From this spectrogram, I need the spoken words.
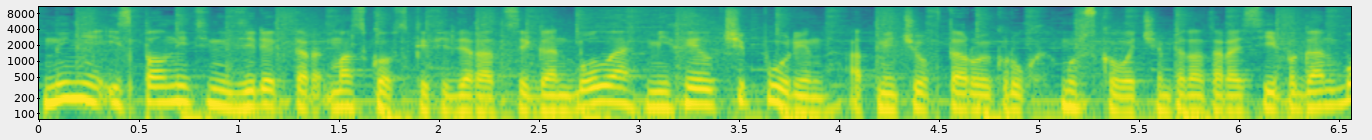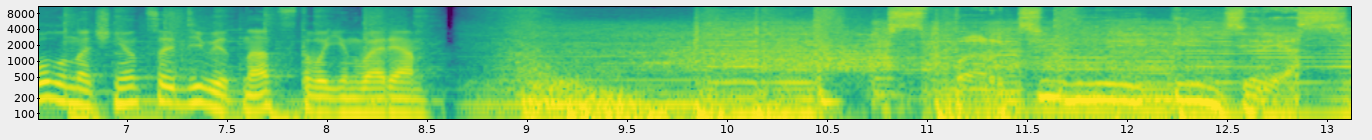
ныне исполнительный директор Московской Федерации гандбола Михаил Чепурин. Отмечу, второй круг мужского чемпионата России по гандболу начнется 19 января. Спортивный интерес.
